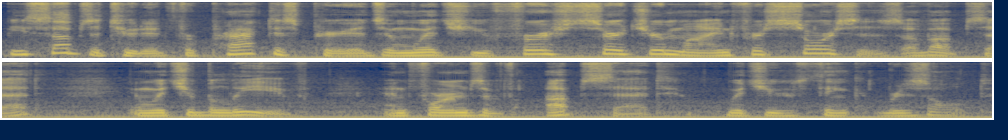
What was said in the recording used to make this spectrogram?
be substituted for practice periods in which you first search your mind for sources of upset in which you believe and forms of upset which you think result.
